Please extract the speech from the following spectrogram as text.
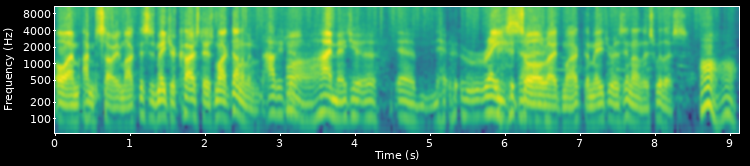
Oh, I'm, I'm sorry, Mark. This is Major Carstairs, Mark Donovan. How did you? Oh, hi, Major. Uh, uh, race. It's uh, all right, Mark. The Major is in on this with us. Oh, oh.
